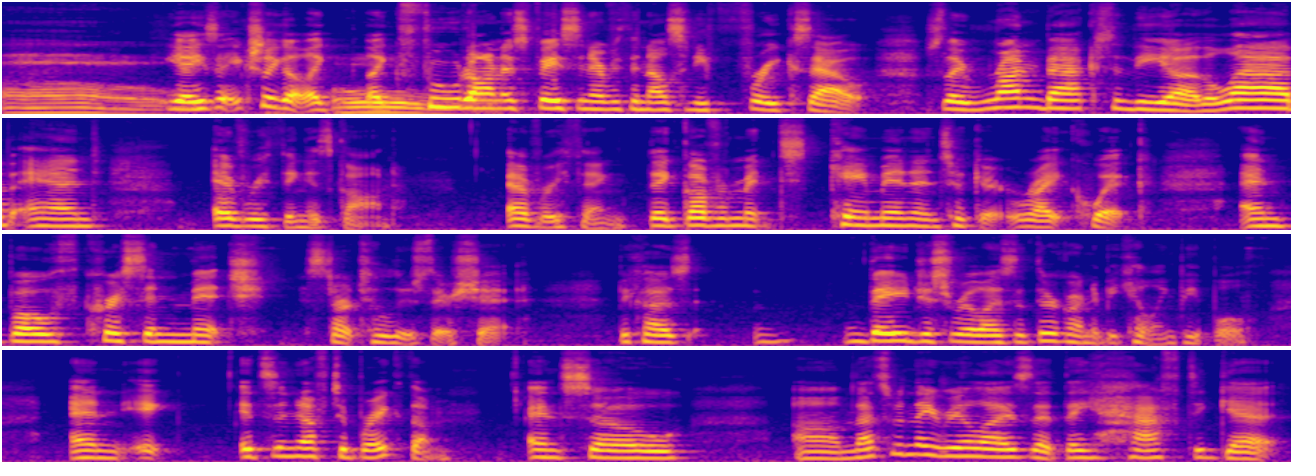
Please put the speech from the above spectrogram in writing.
oh. yeah, he's actually got like like Oh. food on his face and everything else, and he freaks out. So they run back to the uh, the lab, and everything is gone. Everything. The government came in and took it right quick, and both Chris and Mitch start to lose their shit because they just realize that they're going to be killing people, and it it's enough to break them. And so um, that's when they realize that they have to get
